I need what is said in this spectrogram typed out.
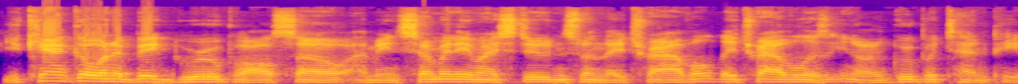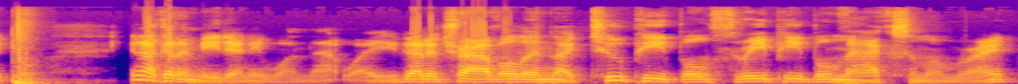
You can't go in a big group. Also, I mean, so many of my students when they travel, they travel as you know, a group of ten people you're not going to meet anyone that way. You got to travel in like two people, three people maximum, right?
